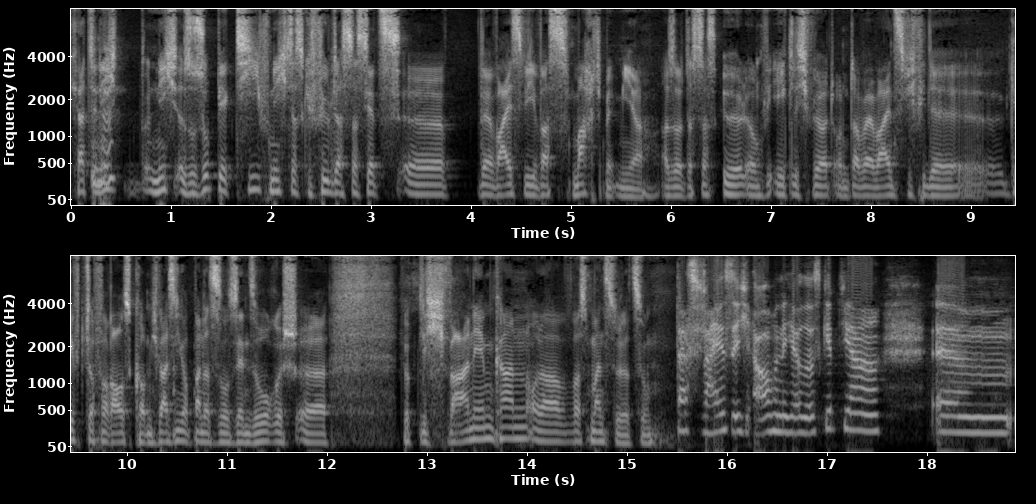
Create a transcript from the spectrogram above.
Ich hatte mhm. nicht, nicht, also subjektiv nicht das Gefühl, dass das jetzt, äh, wer weiß, wie was macht mit mir. Also, dass das Öl irgendwie eklig wird und da wer weiß, wie viele äh, Giftstoffe rauskommen. Ich weiß nicht, ob man das so sensorisch äh, wirklich wahrnehmen kann oder was meinst du dazu? Das weiß ich auch nicht. Also es gibt ja ähm,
